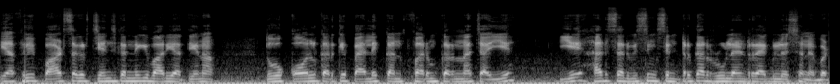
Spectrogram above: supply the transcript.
या फिर पार्ट्स अगर चेंज करने की बारी आती है ना तो कॉल करके पहले कंफर्म करना चाहिए। ये हर सर्विसिंग सेंटर का रूल एंड रेगुलेशन है बट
